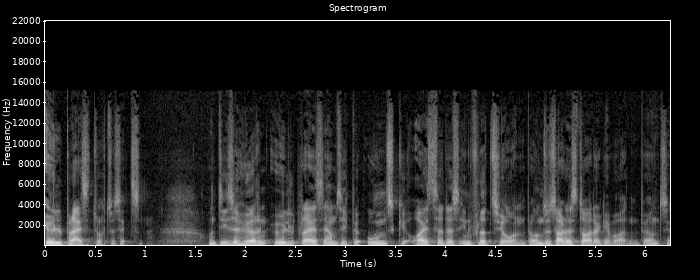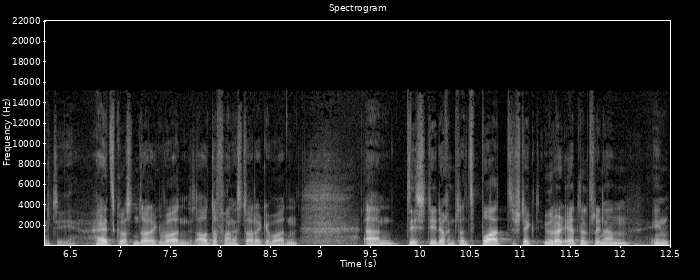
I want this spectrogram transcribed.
Ölpreise durchzusetzen. Und diese höheren Ölpreise haben sich bei uns geäußert als Inflation. Bei uns ist alles teurer geworden. Bei uns sind die Heizkosten teurer geworden, das Autofahren ist teurer geworden. Ähm, das steht auch im Transport, steckt überall Erdöl drinnen, in,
